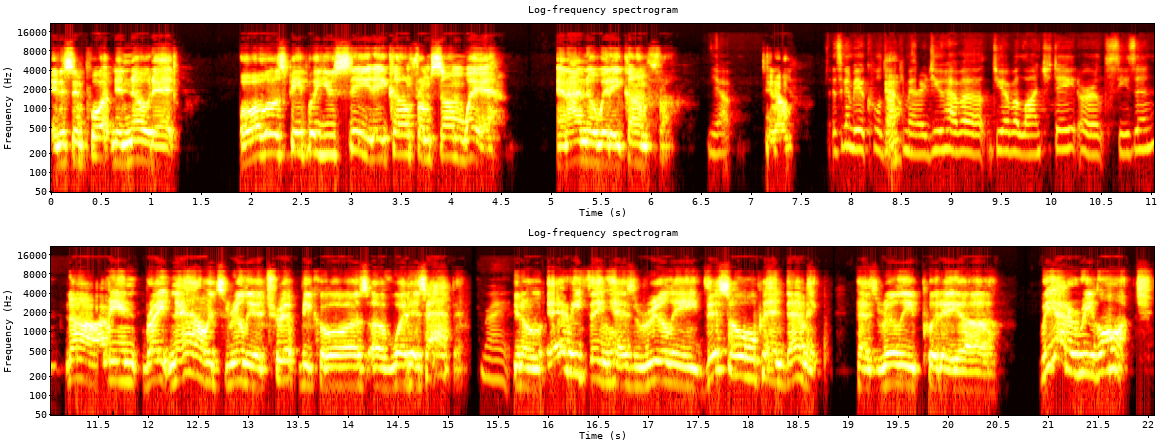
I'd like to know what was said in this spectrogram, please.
and it's important to know that all those people you see, they come from somewhere, and I know where they come from. Yep. You know. It's gonna be a cool documentary. Yeah. Do you have a Do you have a launch date or a season? No, I mean right now it's really a trip because of what has happened. Right. You know, everything has really. This whole pandemic has really put a. Uh, we got to relaunch.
